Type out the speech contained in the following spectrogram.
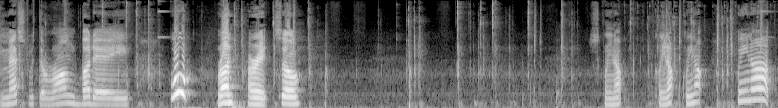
messed with the wrong buddy. Woo! Run. Alright, so. Just clean up. Clean up, clean up, clean up.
